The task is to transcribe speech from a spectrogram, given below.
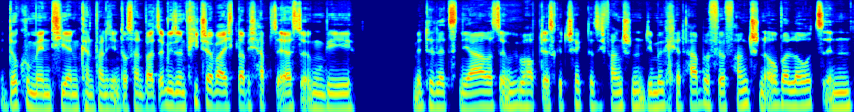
dokumentieren kann, fand ich interessant, weil es irgendwie so ein Feature war, ich glaube, ich habe es erst irgendwie Mitte letzten Jahres irgendwie überhaupt erst gecheckt, dass ich Function, die Möglichkeit habe für Function Overloads in,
